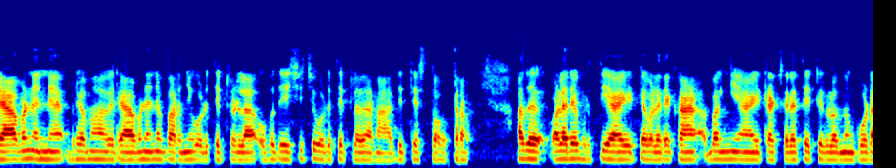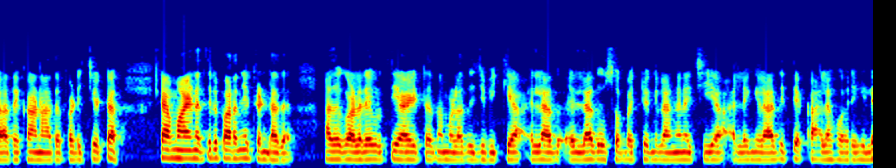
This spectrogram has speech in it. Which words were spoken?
രാവണന് ബ്രഹ്മാവ് രാവണന് പറഞ്ഞു കൊടുത്തിട്ടുള്ള ഉപദേശിച്ചു കൊടുത്തിട്ടുള്ളതാണ് ആദിത്യ സ്തോത്രം. അത് വളരെ വൃത്തിയായിട്ട് വളരെ ഭംഗിയായിട്ട് അക്ഷര തെറ്റുകളൊന്നും കൂടാതെ കാണാതെ പഠിച്ചിട്ട് രാമായണത്തിൽ പറഞ്ഞിട്ടുണ്ട് അത് വളരെ വൃത്തിയായിട്ട് നമ്മളത് ജപിക്കുക. എല്ലാ എല്ലാ ദിവസവും പറ്റുമെങ്കിൽ അങ്ങനെ ചെയ്യുക അല്ലെങ്കിൽ ആദിത്യ കാലഹോരയിൽ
